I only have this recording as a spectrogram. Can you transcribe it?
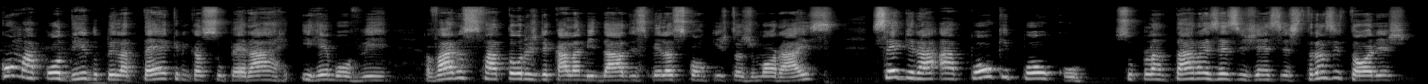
Como há podido pela técnica superar e remover vários fatores de calamidades pelas conquistas morais, seguirá a pouco e pouco suplantar as exigências transitórias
